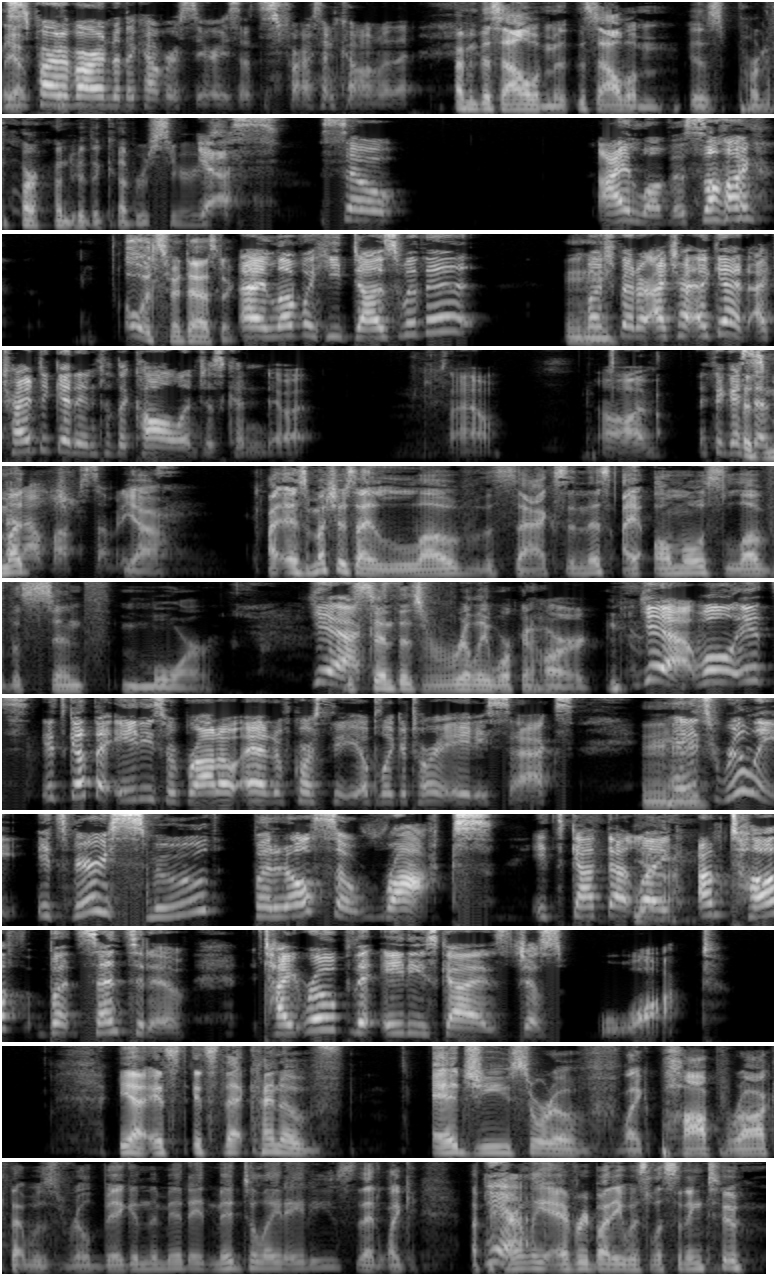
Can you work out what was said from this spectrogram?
This Yep, is part yep. of our under the covers series. That's as far as I'm going with it. I mean, this album this album is part of our Under the Covers series. Yes. So, I love this song. Oh, it's fantastic. I love what he does with it. Mhm. Much better. I try again. I tried to get into the call and just couldn't do it. So, um, I think I sent much- that out off to somebody. yeah. I, as much as I love the sax in this, I almost love the synth more. Yeah. the synth is really working hard. Yeah, well, it's it's got the '80s vibrato and of course the obligatory '80s sax, Mhm. and it's really it's very smooth, but it also rocks. It's got that Yeah. like I'm tough but sensitive tightrope that '80s guys just walked. Yeah, it's it's that kind of edgy sort of like pop rock that was real big in the mid mid to late eighties that like apparently everybody was listening to.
